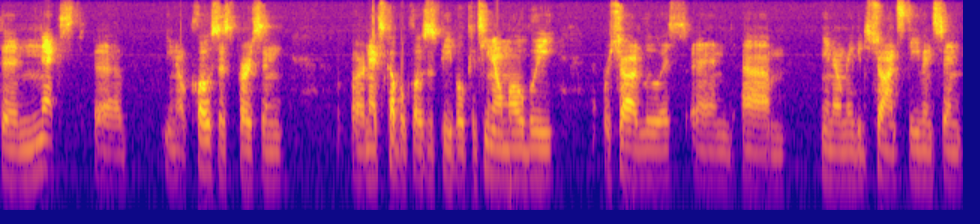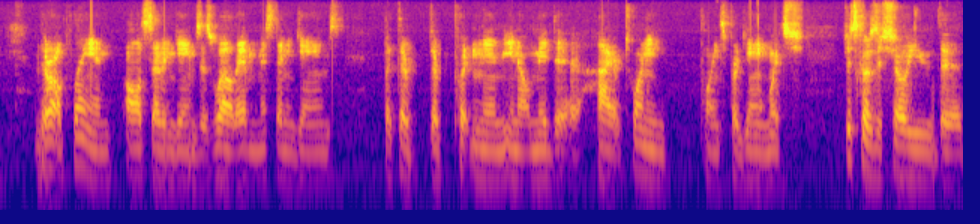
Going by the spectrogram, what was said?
the next, uh, you know, closest person, or next couple closest people, Cuttino Mobley, Rashard Lewis, and um, you know maybe DeShawn Stevenson. They're all playing all seven games as well. They haven't missed any games, but they're they're putting in you know mid to higher twenty points per game, which just goes to show you the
